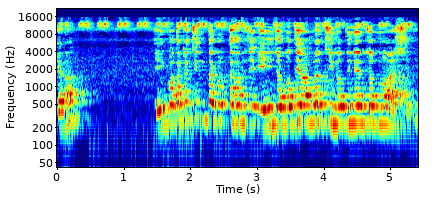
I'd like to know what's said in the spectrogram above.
কেন? এই কথাটা চিন্তা করতে হবে যে এই জগতে আমরা চিরদিনের জন্য আসিনি।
